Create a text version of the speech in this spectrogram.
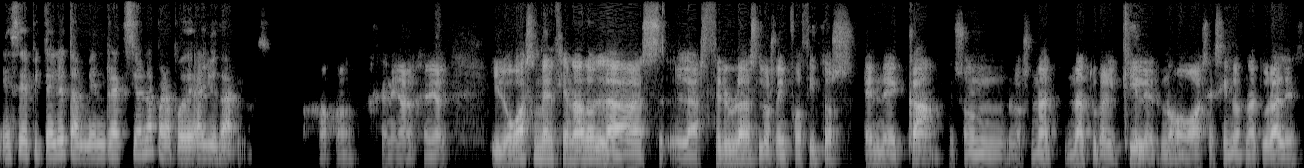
ese epitelio también reacciona para poder ayudarnos. Ajá, genial, genial. Y luego has mencionado las, las células, los linfocitos NK, que son los natural killer, ¿no? O asesinos naturales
